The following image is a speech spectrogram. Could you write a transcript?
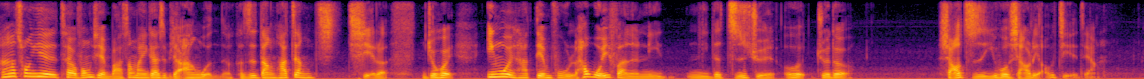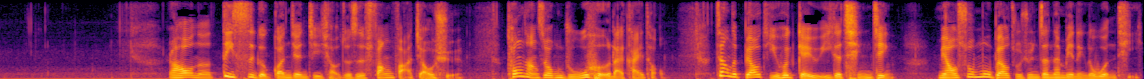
啊，创业才有风险吧，上班应该是比较安稳的。可是当他这样写了，你就会因为他颠覆了，他违反了你你的直觉，而觉得想要质疑或想要了解这样。然后呢，第四个关键技巧就是方法教学。通常是用如何来开头，这样的标题会给予一个情境，描述目标族群正在面临的问题，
